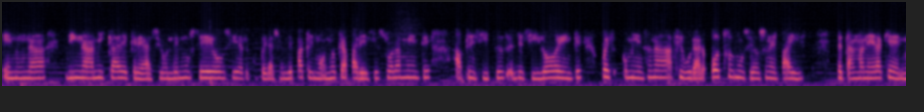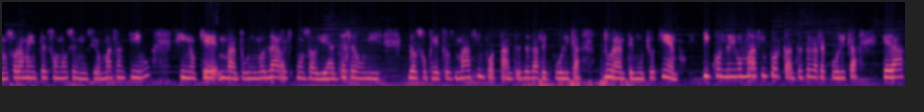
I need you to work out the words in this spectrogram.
en una dinámica de creación de museos y de recuperación de patrimonio que aparece solamente a principios del siglo XX, pues comienzan a figurar otros museos en el país de tal manera que no solamente somos el museo más antiguo, sino que mantuvimos la responsabilidad de reunir los objetos más importantes de la República durante mucho tiempo. Y cuando digo más importantes de la República, era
